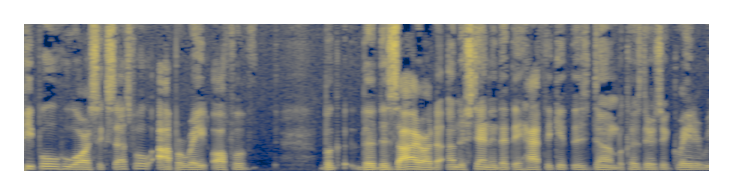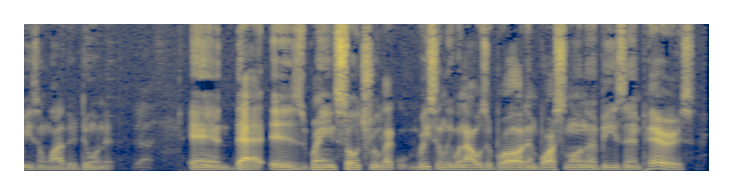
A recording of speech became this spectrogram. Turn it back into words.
People who are successful operate off of the desire or the understanding that they have to get this done because there's a greater reason why they're doing it. Yes. And that is reigns so true. Like recently when I was abroad in Barcelona, Ibiza, and Paris –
